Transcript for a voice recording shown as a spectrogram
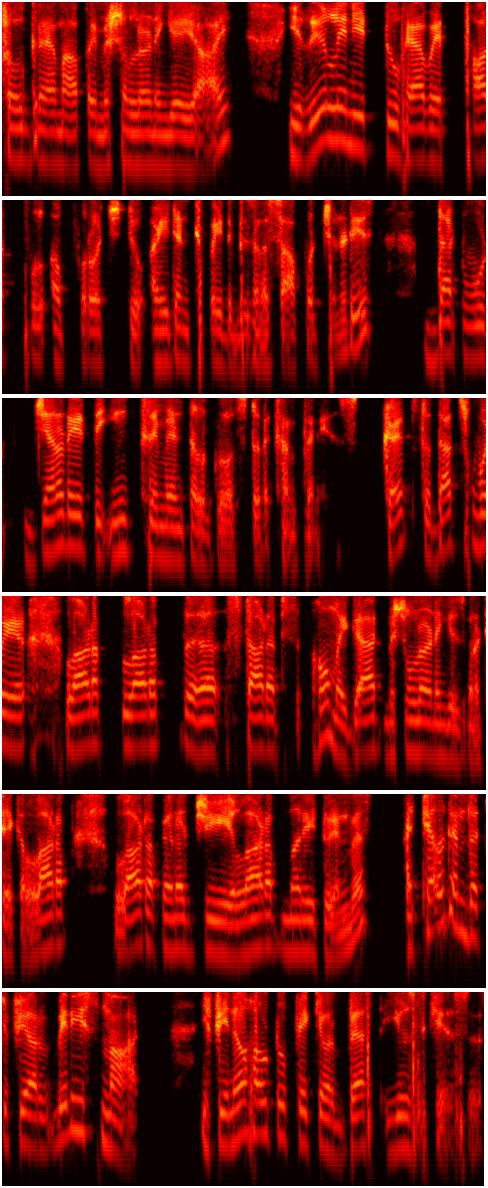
program of a machine learning AI, you really need to have a thoughtful approach to identify the business opportunities that would generate the incremental growth to the companies. Okay, so that's where a lot of lot of the startups. Oh my God, machine learning is going to take a lot of lot of energy, a lot of money to invest. I tell them that if you are very smart, if you know how to pick your best use cases,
